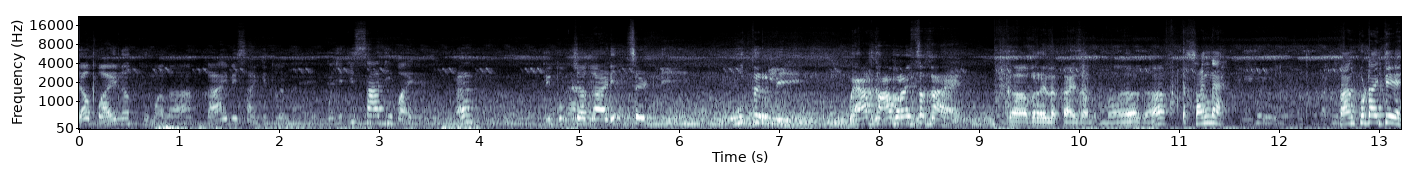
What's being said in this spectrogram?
त्या बाईनं तुम्हाला काय बी सांगितलं नाही म्हणजे ती साधी बाई आहे. ती तुमच्या गाडीत चढली उतरली भयात घाबरायचं काय? घाबरायला काय झालं? मग हा? सांग ना. सांग कुठं आहे ते?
